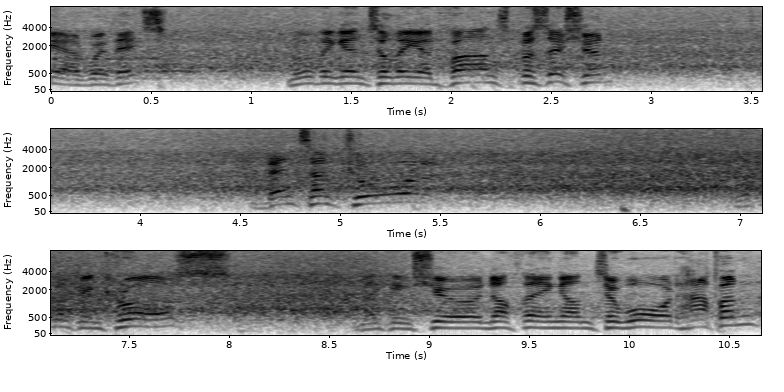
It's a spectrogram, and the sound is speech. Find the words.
And with it. Moving into the advanced position. Bentancur. Good looking cross. Making sure nothing untoward happened.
